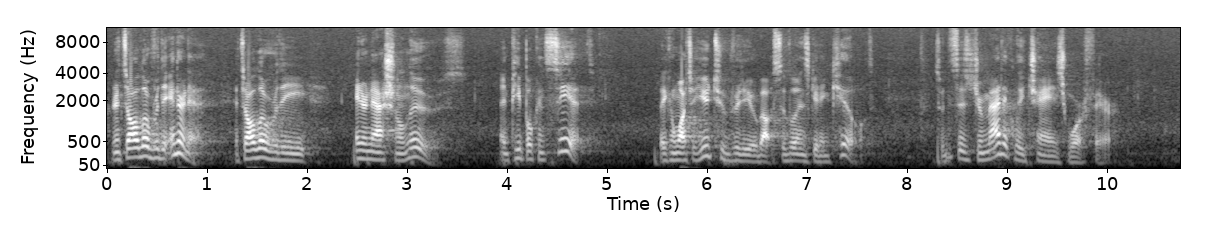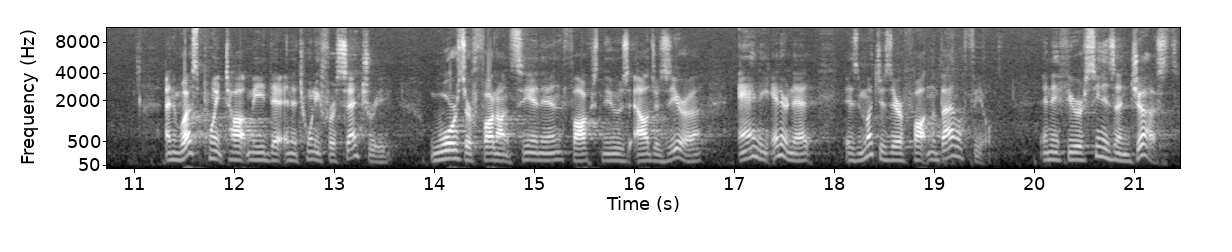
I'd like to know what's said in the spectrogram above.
and it's all over the internet. It's all over the international news, and people can see it. They can watch a YouTube video about civilians getting killed. So this has dramatically changed warfare. And West Point taught me that in the 21st century, wars are fought on CNN, Fox News, Al Jazeera, and the internet as much as they're fought in the battlefield. And if you're seen as unjust,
